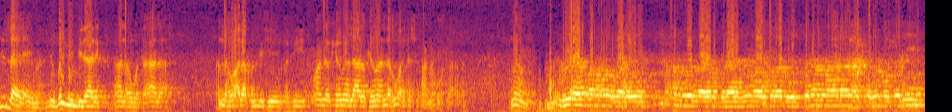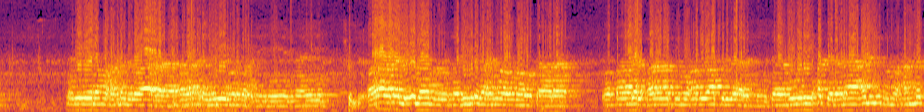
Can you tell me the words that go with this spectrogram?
لله الحكمة يبين بذلك سبحانه وتعالى أنه على كل شيء قدير وأن الكمال على الكمال له وحده سبحانه وتعالى. نعم. بسم الله الرحمن الرحيم الحمد لله رب العالمين والصلاة والسلام على أشرف المرسلين نبينا محمد وعلى آله وصحبه أجمعين. قال الإمام كثير رحمه الله تعالى وقال الحاكم أبو عبد الله النسابوري حدثنا علي بن محمد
